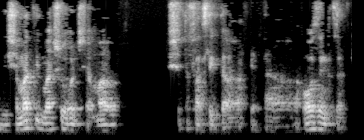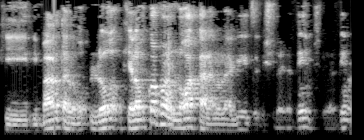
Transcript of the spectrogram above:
אני שמעתי משהו עוד שאמר, שתפס לי את האוזן קצת, כי דיברת על, לא, כי אנחנו כל פעם נורא קל לנו להגיד את זה בשביל הילדים, בשביל הילדים,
